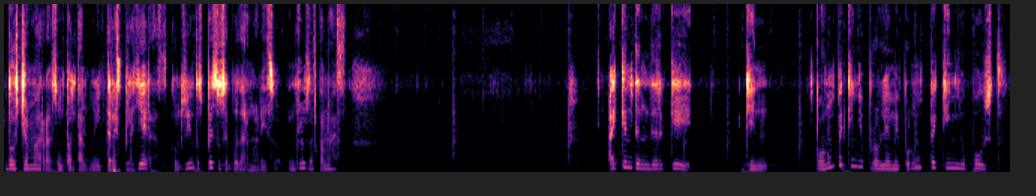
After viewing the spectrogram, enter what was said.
dos chamarras, un pantalón y tres playeras. Con 200 pesos se puede armar eso, incluso hasta más. Hay que entender que, que por un pequeño problema y por un pequeño post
